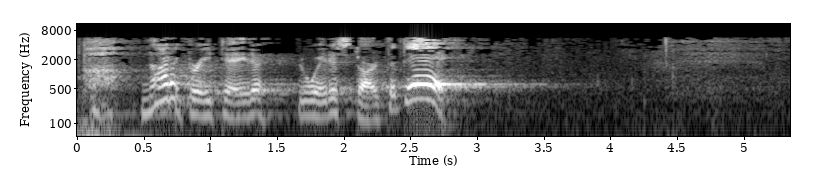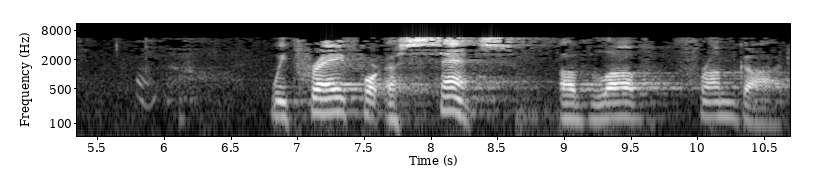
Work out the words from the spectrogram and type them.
Not a great day to, the way to start the day. We pray for a sense of love from God.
